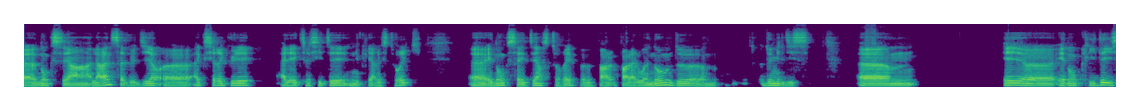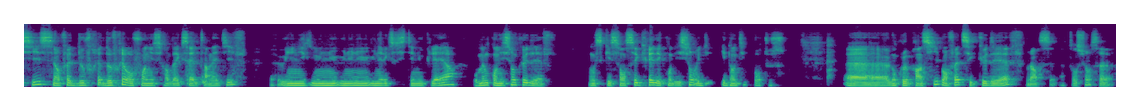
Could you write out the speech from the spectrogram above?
Euh, donc c'est un l'AREN, ça veut dire euh, accès régulé à l'électricité nucléaire historique, euh, et donc ça a été instauré euh, par, par la loi NOM de 2010. Euh, et, euh, et donc l'idée ici, c'est en fait d'offrir aux fournisseurs d'accès alternatifs une, une, une, une, électricité nucléaire aux mêmes conditions que EDF. Donc ce qui est censé créer des conditions identiques pour tous. Euh, donc le principe, en fait, c'est qu'EDF. Alors attention, ça,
